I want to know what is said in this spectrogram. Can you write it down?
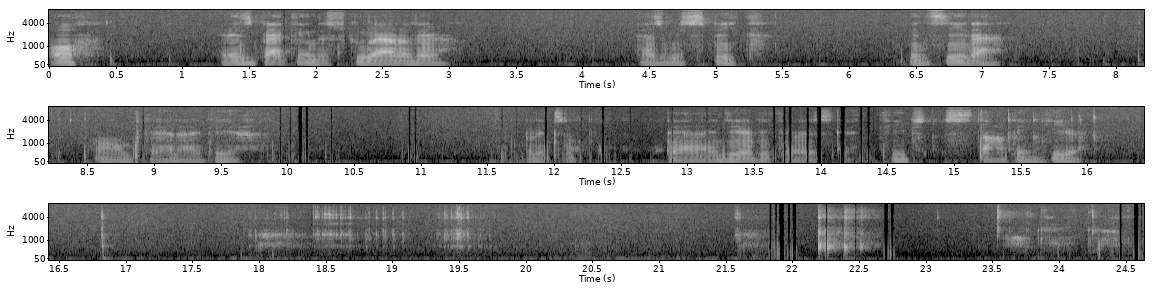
Oh, it is backing the screw out of there as we speak. You can see that. Oh, bad idea. But it's a bad idea because it keeps stopping here. Okay, good.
